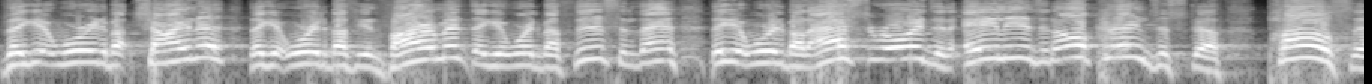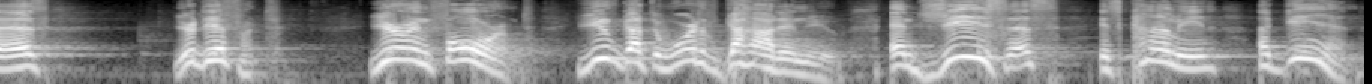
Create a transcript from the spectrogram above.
They get worried about China. They get worried about the environment. They get worried about this and that. They get worried about asteroids and aliens and all kinds of stuff. Paul says, You're different. You're informed. You've got the Word of God in you. And Jesus is coming again.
